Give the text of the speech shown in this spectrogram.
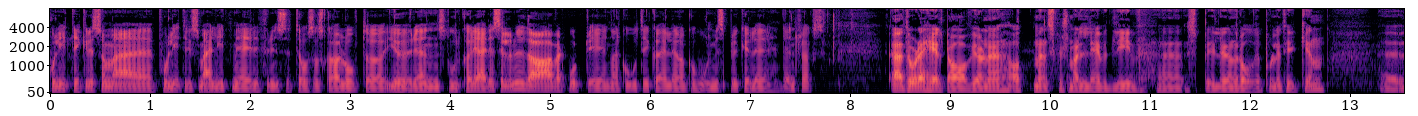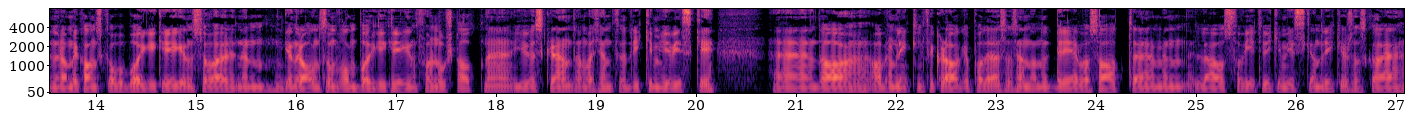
politikere som, er, politikere som er litt mer frynsete, også skal ha lov til å gjøre en stor karriere, selv om de da har vært borti narkotika eller alkoholmisbruk eller den slags? Jeg tror det er helt avgjørende at mennesker som har levd liv, spiller en rolle i politikken. Under amerikanske borgerkrigen så var den generalen som vant borgerkrigen for nordstatene, US Grant, han var kjent for å drikke mye whisky. Eh, da Abraham Lincoln fikk klage på det, så sendte han ut brev og sa at eh, men la oss få vite hvilken whisky han drikker, så skal jeg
